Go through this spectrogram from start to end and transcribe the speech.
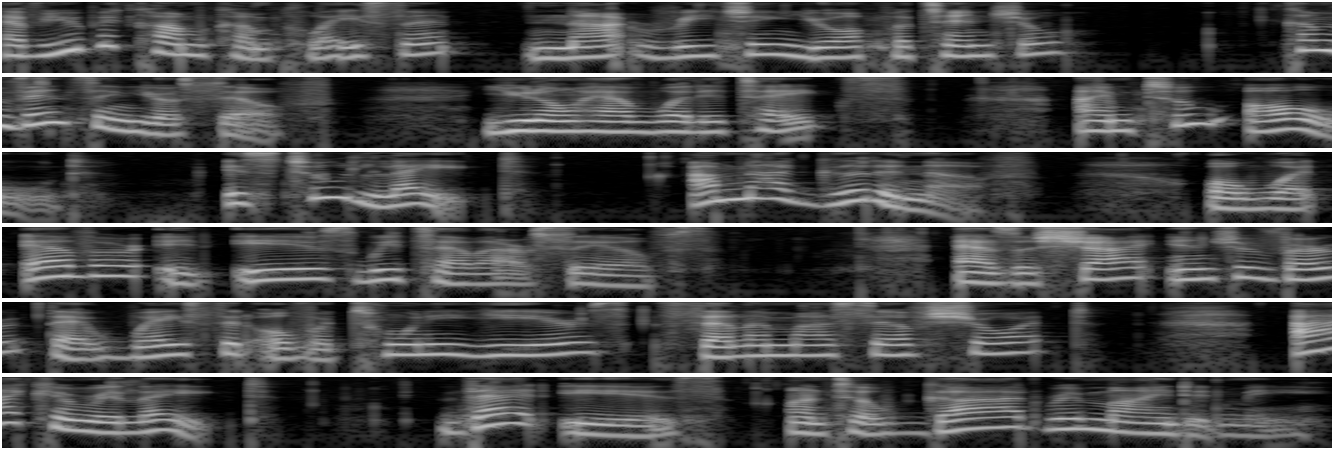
Have you become complacent, not reaching your potential? Convincing yourself you don't have what it takes? I'm too old. It's too late. I'm not good enough. Or whatever it is we tell ourselves. As a shy introvert that wasted over 20 years selling myself short, I can relate. That is, until God reminded me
